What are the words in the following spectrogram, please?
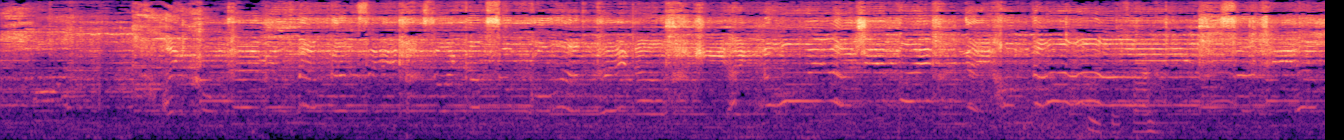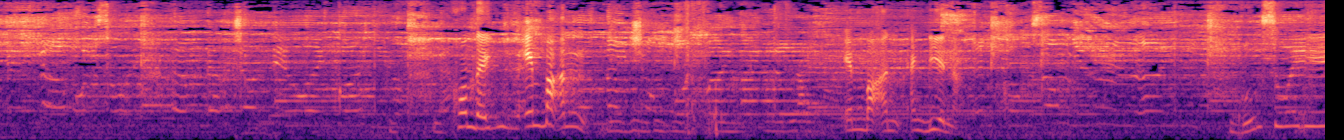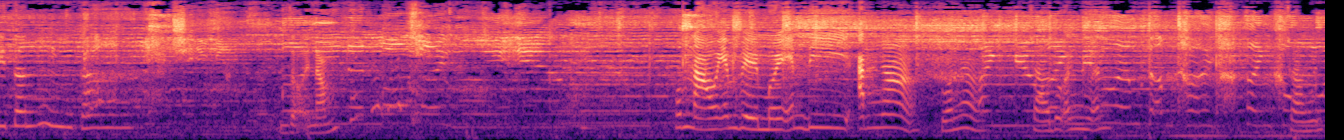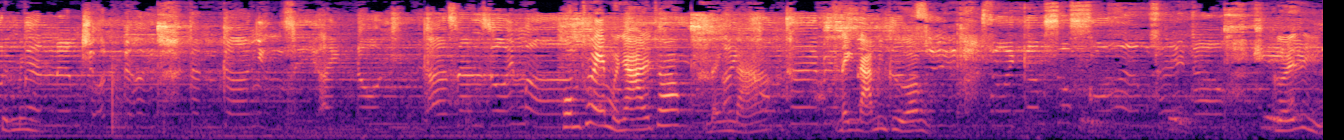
Hôm đấy em bận. Em bận Anh điên à? Buông xuôi đi tất cả Giỏi lắm. Hôm nào em về mời em đi ăn nha. Tuấn nha. Chào Đỗ Anh Nguyễn. Chào Nguyễn Tuấn Minh. Hôm trước em ở nhà đấy cho. Đánh đá Đánh đá bình thường. Cưới gì?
